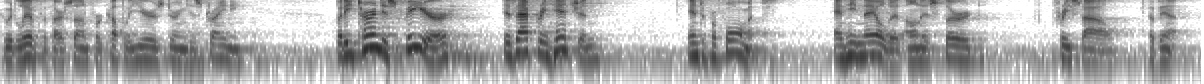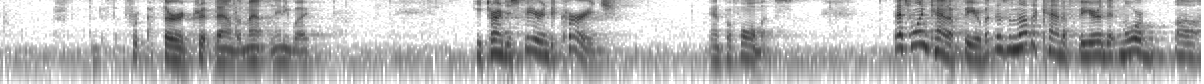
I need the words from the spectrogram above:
who had lived with our son for a couple of years during his training. But he turned his fear, his apprehension, into performance, and he nailed it on his third freestyle event, third trip down the mountain, anyway. He turned his fear into courage and performance. That's one kind of fear, but there's another kind of fear that more uh,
